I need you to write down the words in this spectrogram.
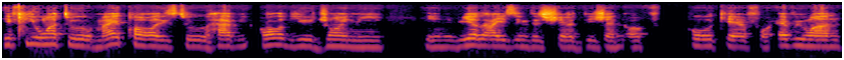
if you want to, my call is to have all of you join me in realizing this shared vision of whole care for everyone,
